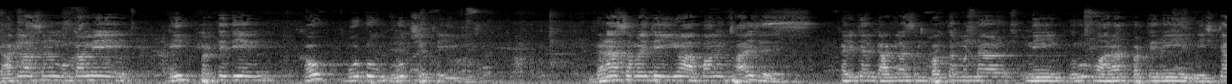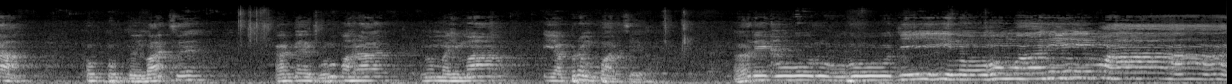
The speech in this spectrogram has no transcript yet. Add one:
ગાગલાસન મુકામે દિન પ્રતિદિન ખૂબ મોટું વૃક્ષ થઈ ગયું છે. ઘણા સમયથી અહીંયા આવવાનું થાય છે. ખરેખર ગાગલાસન ભક્ત મંડળની ગુરુ મહારાજ પ્રત્યેની નિષ્ઠા ખૂબ ખૂબ ધન્યવાદ છે. કારણ કે ગુરુ મહારાજનો મહિમા એ અપરંપાર છે. હરે ગુરુજીનો મહિમા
